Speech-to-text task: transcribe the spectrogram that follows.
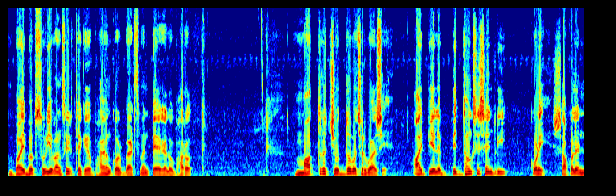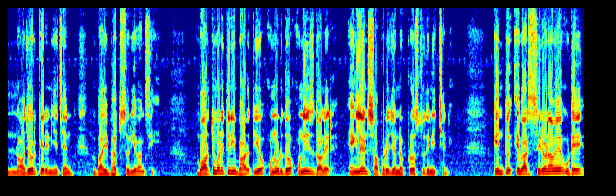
বৈভব সূর্যবংশীর থেকে ভয়ঙ্কর ব্যাটসম্যান পেয়ে গেল ভারত। মাত্র চোদ্দ বছর বয়সে আইপিএলে বিধ্বংসী সেঞ্চুরি করে সকলের নজর কেড়ে নিয়েছেন বৈভব সূর্যবংশী। বর্তমানে তিনি ভারতীয় অনূর্ধ্ব উনিশ দলের ইংল্যান্ড সফরের জন্য প্রস্তুতি নিচ্ছেন। কিন্তু এবার শিরোনামে উঠে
